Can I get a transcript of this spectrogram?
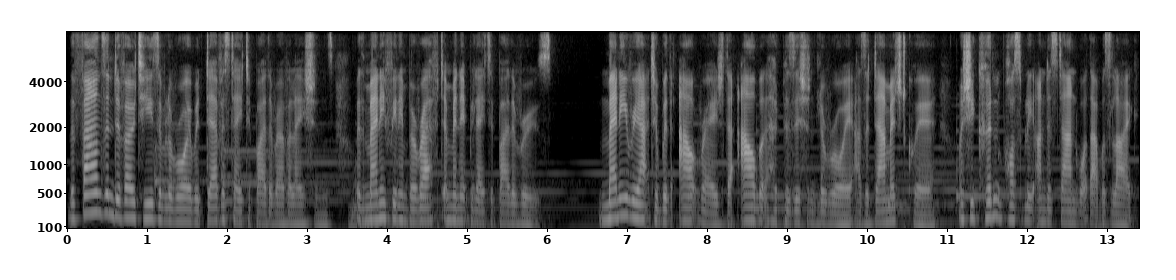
The fans and devotees of Leroy were devastated by the revelations, with many feeling bereft and manipulated by the ruse. Many reacted with outrage that Albert had positioned Leroy as a damaged queer when she couldn't possibly understand what that was like,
